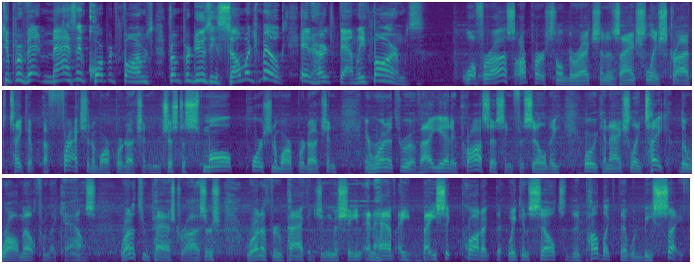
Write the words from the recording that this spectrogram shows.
to prevent massive corporate farms from producing so much milk it hurts family farms. Well, for us, our personal direction is actually strive to take a, a, fraction of our production, just a small portion of our production, and run it through a value-added processing facility where we can actually take the raw milk from the cows, run it through pasteurizers, run it through packaging machine, and have a basic product that we can sell to the public that would be safe.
